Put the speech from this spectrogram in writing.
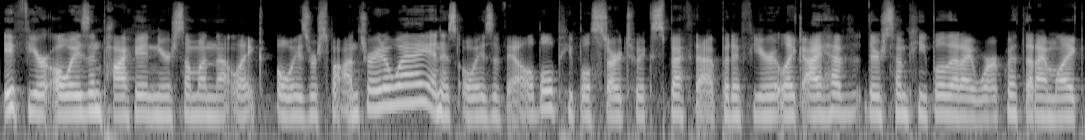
if you're always in pocket and you're someone that like always responds right away and is always available, people start to expect that. But if you're like, I have, there's some people that I work with that I'm like,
